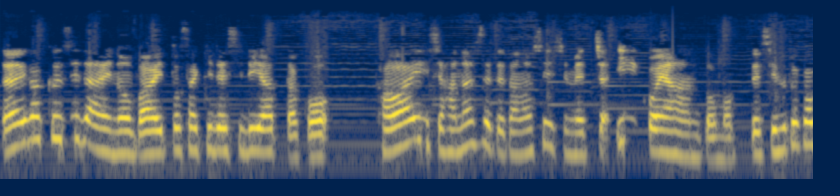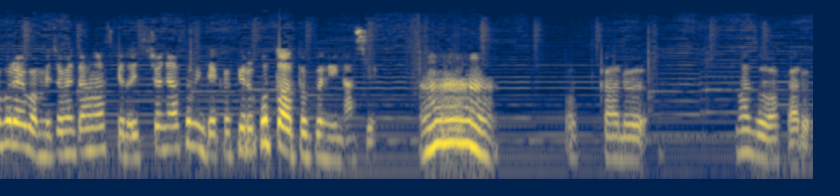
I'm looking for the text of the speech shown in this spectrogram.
大学時代のバイト先で知り合った子。可愛いし、話してて楽しいし、めっちゃいい子やんと思って、シフト被ればめちゃめちゃ話すけど、一緒に遊びに出かけることは特になし。うん。わかる。まずわかる。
